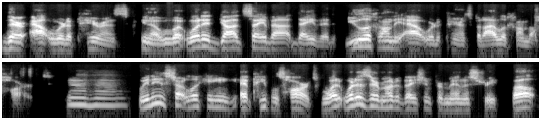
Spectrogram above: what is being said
their outward appearance. You know what, what did god say about david? You look on the outward appearance but i look on the heart. Mm-hmm. we need to start looking at people's hearts. What, what is their motivation for ministry? Well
